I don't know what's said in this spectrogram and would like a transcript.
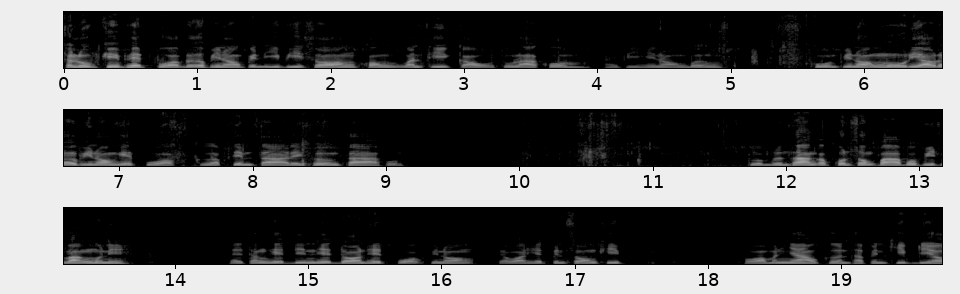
สรุปคลิปเห็ดปวกเด้อพี่น้องเป็นอีพีสองของวันที่เก่าตุลาคม ให้พี่ให้น้องเบิงพูนพี่น้องหมูเดียวเด้อพี่น้องเห็ดปวกเกือบเต็มตาได้เคืองตาพูนร วมเดินทางกับคนส่งปลาบ่ผิดหวังมือนี้ได้ทั้งเห็ดดินเห็ดดอนเห็ดปวกพี่น้อง แต่ว่าเห็ดเป็นสองคลิป เพราะว่ามันยาวเกินถ้าเป็นคลิปเดียว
